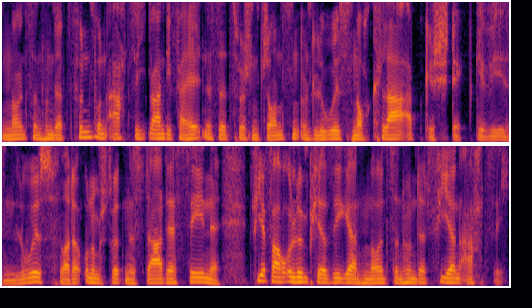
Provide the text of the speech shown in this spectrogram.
1985 waren die Verhältnisse zwischen Johnson und Lewis noch klar abgesteckt gewesen. Lewis war der unumstrittene Star der Szene, vierfach Olympiasieger 1984.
